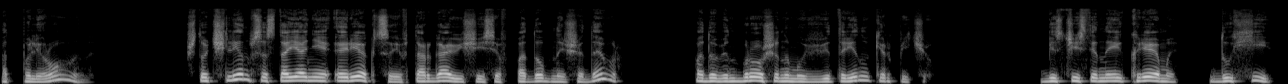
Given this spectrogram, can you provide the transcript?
отполированное, что член в состоянии эрекции, вторгающийся в подобный шедевр, подобен брошенному в витрину кирпичу. Бесчисленные кремы, духи,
